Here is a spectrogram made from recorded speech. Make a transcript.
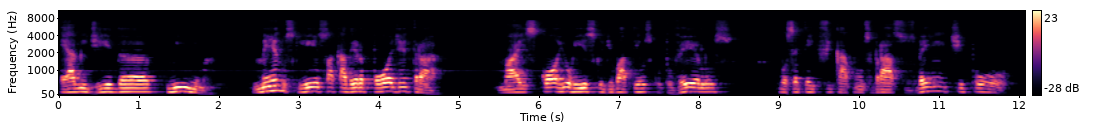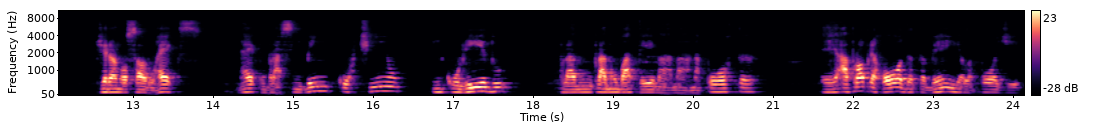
é a medida mínima. Menos que isso, a cadeira pode entrar mas corre o risco de bater os cotovelos. Você tem que ficar com os braços bem tipo Tiranossauro Rex, né, com o bracinho bem curtinho, encolhido, para não, não bater na, na, na porta. É, a própria roda também, ela pode,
